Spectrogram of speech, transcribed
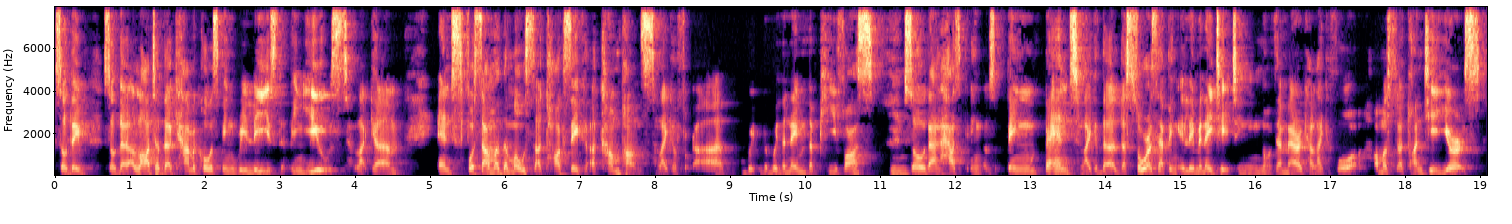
So they, so the, a lot of the chemicals being released, being used, like, um, and for some of the most uh, toxic uh, compounds, like uh, with, with the name the PFAS, Mhm. so that has been, been banned, like the, the source have been eliminated in North America, like for almost uh, 20 years.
